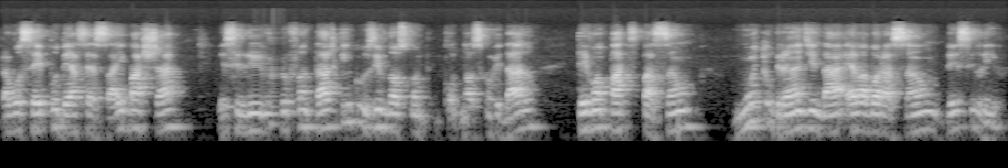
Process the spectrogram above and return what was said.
para você poder acessar e baixar esse livro fantástico, que inclusive nosso, nosso convidado teve uma participação muito grande na elaboração desse livro.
